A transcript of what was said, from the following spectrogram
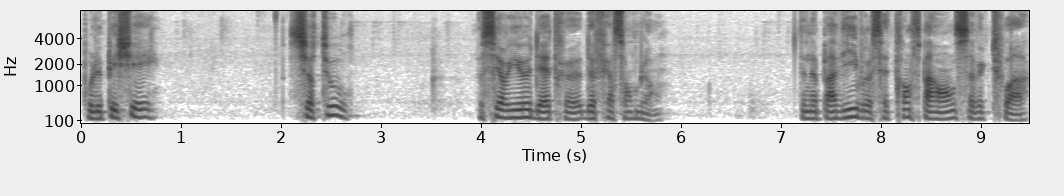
pour le péché, surtout le sérieux d'être, de faire semblant, de ne pas vivre cette transparence avec toi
